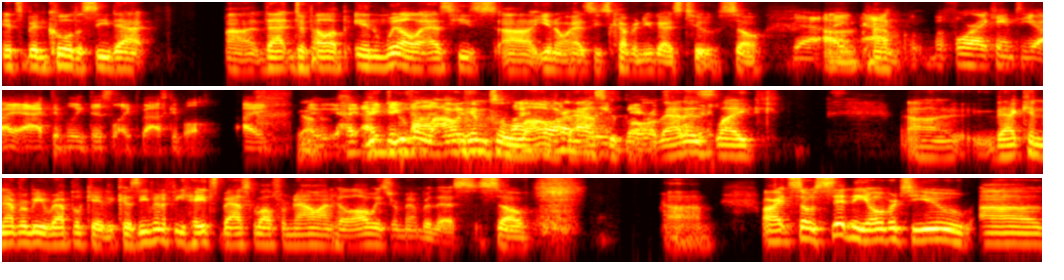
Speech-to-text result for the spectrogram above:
it's been cool to see that uh that develop in will as he's uh you know as he's covering you guys too. So yeah I, um, kind act, before i came to here i actively disliked basketball. I, Yeah. I, I you've not- allowed him to love far my least basketball. That is sport. like uh that can never be replicated because even if he hates basketball from now on he'll always remember this. So um all right so sydney over to you. Uh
